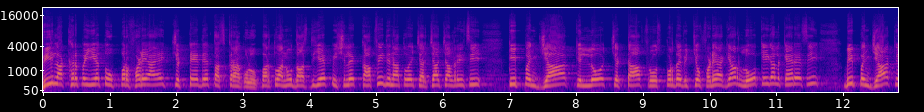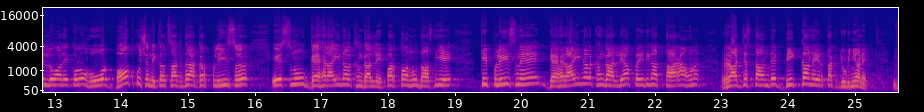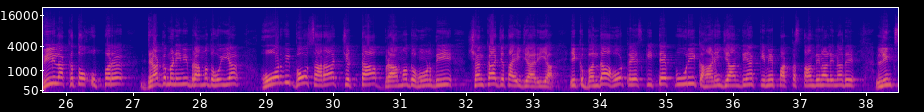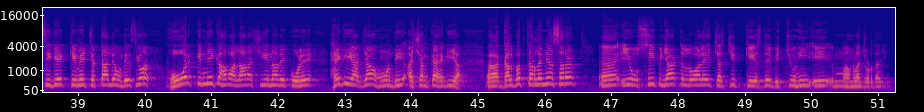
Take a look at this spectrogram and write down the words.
20 ਲੱਖ ਰੁਪਏ ਤੋਂ ਉੱਪਰ ਫੜਿਆ ਹੈ ਚਿੱਟੇ ਦੇ ਤਸਕਰਾਂ ਕੋਲੋਂ। ਪਰ ਤੁਹਾਨੂੰ ਦੱਸ ਦਈਏ, ਪਿਛਲੇ ਕਾਫੀ ਦਿਨਾਂ ਤੋਂ ਇਹ ਚਰਚਾ ਚੱਲ ਰਹੀ ਸੀ ਕਿ 50 ਕਿਲੋ ਚਿੱਟਾ ਫਿਰੋਜ਼ਪੁਰ ਦੇ ਵਿੱਚੋਂ ਫੜਿਆ ਗਿਆ ਔਰ ਲੋਕ ਇਹ ਗੱਲ ਕਹਿ ਰਹੇ ਸੀ ਵੀ 50 ਕਿਲੋ ਵਾਲੇ ਕੋਲੋਂ ਹੋਰ ਬਹੁਤ ਕੁਝ ਨਿਕਲ ਸਕਦਾ ਅਗਰ ਪੁਲਿਸ ਇਸ ਨੂੰ ਗਹਿਰਾਈ ਨਾਲ ਖੰਗਾਲੇ। ਪਰ ਤੁਹਾਨੂੰ ਦੱਸ ਦਈਏ ਕਿ ਪੁਲਿਸ ਨੇ ਗਹਿਰਾਈ ਨਾਲ ਖੰਗਾਲਿਆ, ਪਰ ਇਹਦੀਆਂ ਤਾਰਾਂ ਹੁਣ ਰਾਜਸਥਾਨ ਦੇ ਬੀਕਾਨੇਰ ਤੱਕ ਜੁੜੀਆਂ ਨੇ। 20 ਲੱਖ ਤੋਂ ਉੱਪਰ ਡਰੱਗ ਮਨੀ ਵੀ ਬਰਾਮਦ ਹੋਈ ਆ ਹੋਰ ਵੀ ਬਹੁਤ ਸਾਰਾ ਚਿੱਟਾ ਬਰਾਮਦ ਹੋਣ ਦੀ ਸ਼ੰਕਾ ਜਤਾਈ ਜਾ ਰਹੀ ਆ। ਇੱਕ ਬੰਦਾ ਹੋਰ ਟਰੇਸ ਕੀਤੇ, ਪੂਰੀ ਕਹਾਣੀ ਜਾਣਦੇ ਆ ਕਿਵੇਂ ਪਾਕਿਸਤਾਨ ਦੇ ਨਾਲ ਇਹਨਾਂ ਦੇ ਲਿੰਕ ਸੀਗੇ, ਕਿਵੇਂ ਚਿੱਟਾ ਲਿਆਉਂਦੇ ਸੀ ਔਰ ਹੋਰ ਕਿੰਨੀ ਕੁ ਹਵਾਲਾ ਰਾਸ਼ੀ ਇਹਨਾਂ ਦੇ ਕੋਲੇ ਹੈਗੀ ਆ ਜਾਂ ਹੋਣ ਦੀ ਆਸ਼ੰਕਾ ਹੈਗੀ ਆ। ਗੱਲਬਾਤ ਕਰ ਲੈਂਦੇ ਆ, ਸਰ। ਇਹ ਉਸੇ 50 ਕਿਲੋ ਵਾਲੇ ਚਰਚਿਤ ਕੇਸ ਦੇ ਵਿੱਚੋਂ ਹੀ ਇਹ ਮਾਮਲਾ ਜੁੜਦਾ ਜੀ।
